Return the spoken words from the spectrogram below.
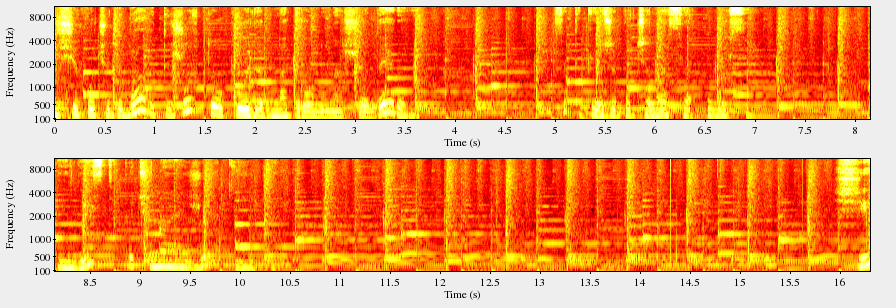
І ще хочу додати жовтого кольору на крону нашого дерева. Все-таки вже почалася осінь. І листя починає жовтіти. Ще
